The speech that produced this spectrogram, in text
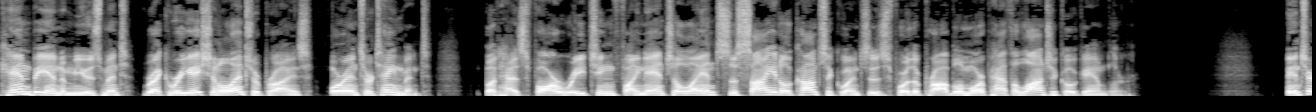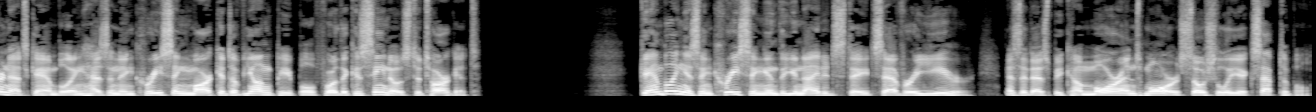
can be an amusement, recreational enterprise, or entertainment, but has far reaching financial and societal consequences for the problem or pathological gambler. Internet gambling has an increasing market of young people for the casinos to target. Gambling is increasing in the United States every year as it has become more and more socially acceptable.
